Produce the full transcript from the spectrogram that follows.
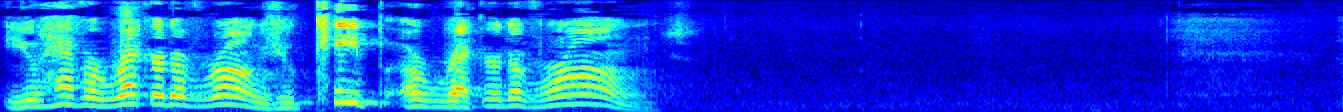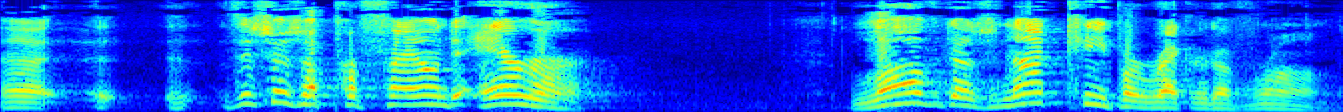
you have a record of wrongs. You keep a record of wrongs. Uh, this is a profound error. Love does not keep a record of wrongs.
